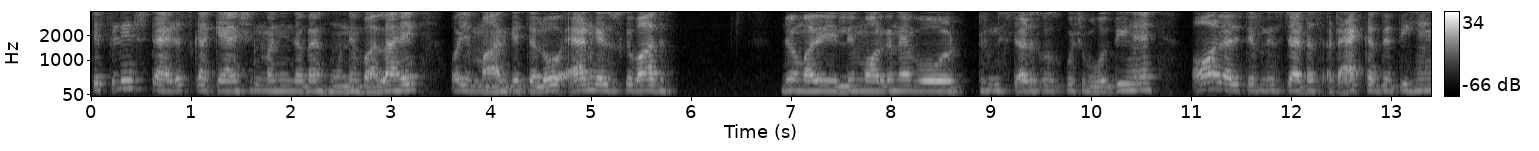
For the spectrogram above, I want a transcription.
टिफनी स्टेटस का cash in money in the bank होने वाला है, और ये मान के चलो। एंड गैस उसके बाद जो हमारी लिम ऑर्गन है, वो टिफ़िन स्टेटस को कुछ बोलती हैं और टिफ़िन स्टेटस अटैक कर देती हैं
